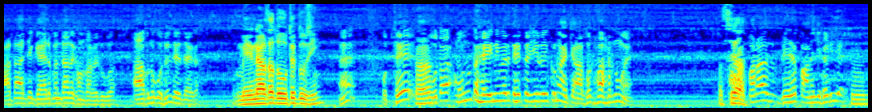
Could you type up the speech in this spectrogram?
ਆ ਤਾਂ ਅੱਜ ਗੈਲ ਬੰਦਾ ਦਿਖਾਉਂਦਾ ਫੇ ਦੂਆ। ਆਪ ਨੂੰ ਕੁਝ ਨਹੀਂ ਦੇਦਾ ਹੈਗਾ। ਮੇਰੇ ਨਾਲ ਤਾਂ ਦੋ ਤੇ ਤੁਸੀਂ। ਹੈ? ਉੱਥੇ ਹਾਂ। ਉਹ ਤਾਂ ਉਹਨੂੰ ਤਾਂ ਹੈ ਹੀ ਨਹੀਂ ਮੇਰੇ 7301 ਨੂੰ ਹੈ 468 ਨੂੰ ਹੈ। ਅੱਛਾ। ਪਰ ਆਹ ਦੇਖ ਪਾਣੀ 'ਚ ਖੜੀ ਹੈ। ਹੂੰ।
